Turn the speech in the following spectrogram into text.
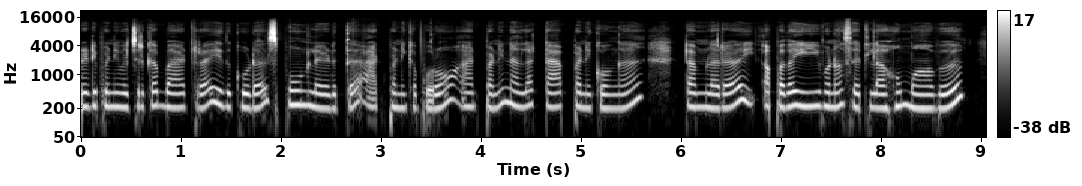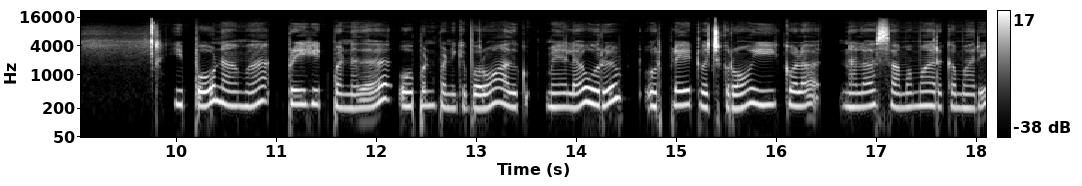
ரெடி பண்ணி வச்சுருக்க பேட்டரை இது கூட ஸ்பூனில் எடுத்து ஆட் பண்ணிக்க போகிறோம் ஆட் பண்ணி நல்லா டேப் பண்ணிக்கோங்க. டம்ளரை அப்போ தான் ஈவனாக செட்டில் ஆகும் மாவு. இப்போது நாம் ப்ரீ ஹீட் பண்ணதை ஓப்பன் பண்ணிக்க போகிறோம் அதுக்கு மேலே ஒரு ஒரு பிளேட் வச்சுக்கிறோம். ஈக்குவலாக நல்லா சமமாக இருக்க மாதிரி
